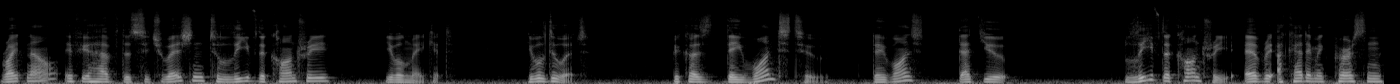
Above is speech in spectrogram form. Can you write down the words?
right now, if you have the situation to leave the country, you will make it. You will do it because they want to. They want that you leave the country. Every academic person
